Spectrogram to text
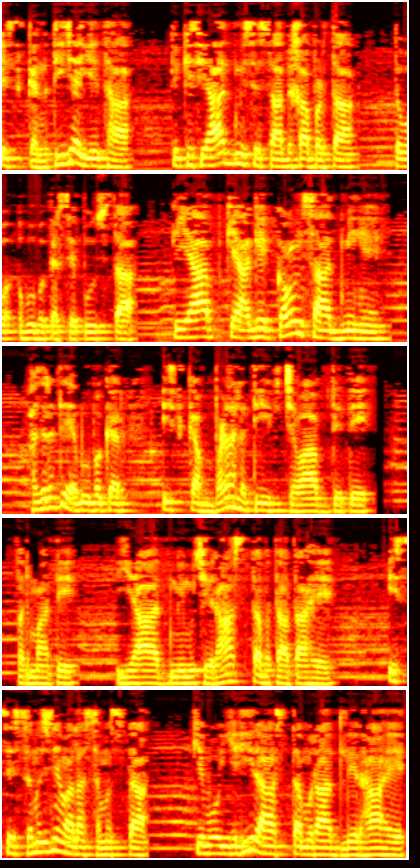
اس کا نتیجہ یہ تھا کہ کسی آدمی سے سابقہ پڑتا تو وہ ابو بکر سے پوچھتا کہ آپ کے آگے کون سا آدمی ہے؟ حضرت ابو بکر اس کا بڑا لطیف جواب دیتے، فرماتے، یہ آدمی مجھے راستہ بتاتا ہے۔ اس سے سمجھنے والا سمجھتا کہ وہ یہی راستہ مراد لے رہا ہے،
